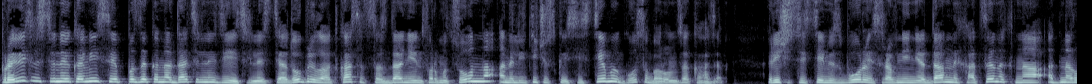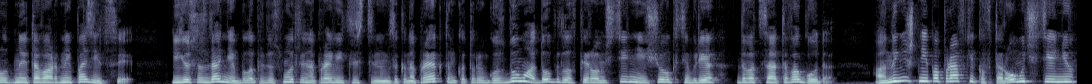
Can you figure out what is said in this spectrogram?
Правительственная комиссия по законодательной деятельности одобрила отказ от создания информационно-аналитической системы гособоронзаказа. Речь о системе сбора и сравнения данных о ценах на однородные товарные позиции. Ее создание было предусмотрено правительственным законопроектом, который Госдума одобрила в первом чтении еще в октябре 2020 года. А нынешние поправки ко второму чтению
